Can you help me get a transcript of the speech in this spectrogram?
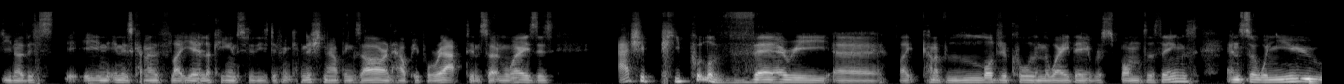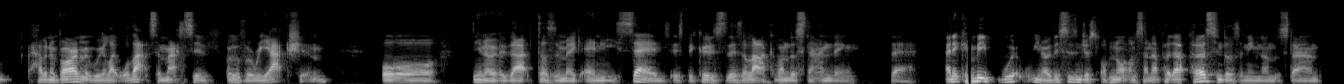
you know this in in this kind of like yeah, looking into these different conditions, how things are, and how people react in certain ways is actually people are very uh like kind of logical in the way they respond to things. And so when you have an environment where you're like well that's a massive overreaction or you know that doesn't make any sense it's because there's a lack of understanding there. And it can be you know this isn't just of not understand that but that person doesn't even understand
